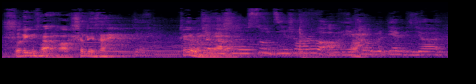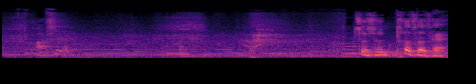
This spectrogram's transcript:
时令菜哈，时令菜。对。这个这个是素鸡烧肉啊，也是我们店比较好吃的。这是特色菜。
